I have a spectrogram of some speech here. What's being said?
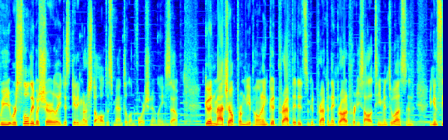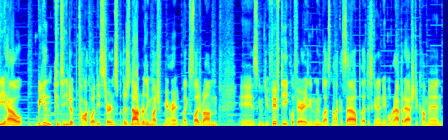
we, we're slowly but surely just getting our stall dismantled, unfortunately. So, good matchup from the opponent. Good prep. They did some good prep, and they brought a pretty solid team into us. And you can see how we can continue to talk about these turns, but there's not really much merit. Like Sludge Bomb is going to do 50, Clefairy is going to Moonblast knock us out, but that's just going to enable Rapidash to come in,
